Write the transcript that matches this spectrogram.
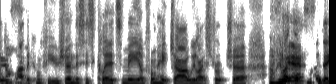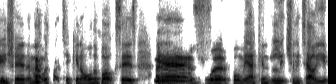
"I don't like the confusion. This is clear to me. I'm from HR. We like structure, and we like Yes. organization, and that was like ticking all the boxes. And it Yes. just worked for me. I can literally tell you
